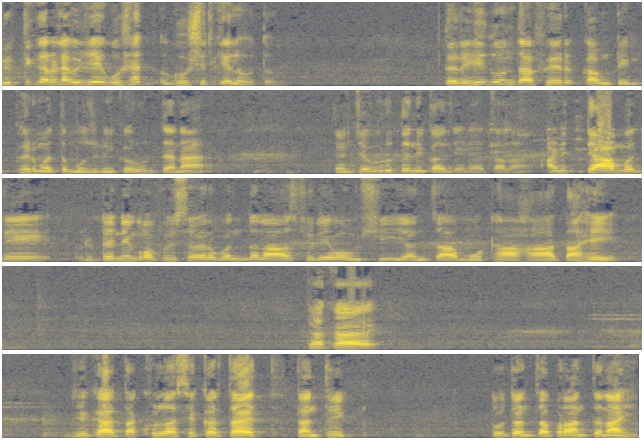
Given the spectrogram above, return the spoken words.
कीर्तिकरांना विजय घोषात घोषित केलं होतं. तरीही दोनदा फेर काउंटिंग फेर मतमोजणी करून त्यांना त्यांच्या विरुद्ध निकाल देण्यात आला. आणि त्यामध्ये रिटर्निंग ऑफिसर वंदना सूर्यवंशी यांचा मोठा हात आहे. त्या काय जे काय आता खुलासे करतायत तांत्रिक तो त्यांचा प्रांत नाही.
